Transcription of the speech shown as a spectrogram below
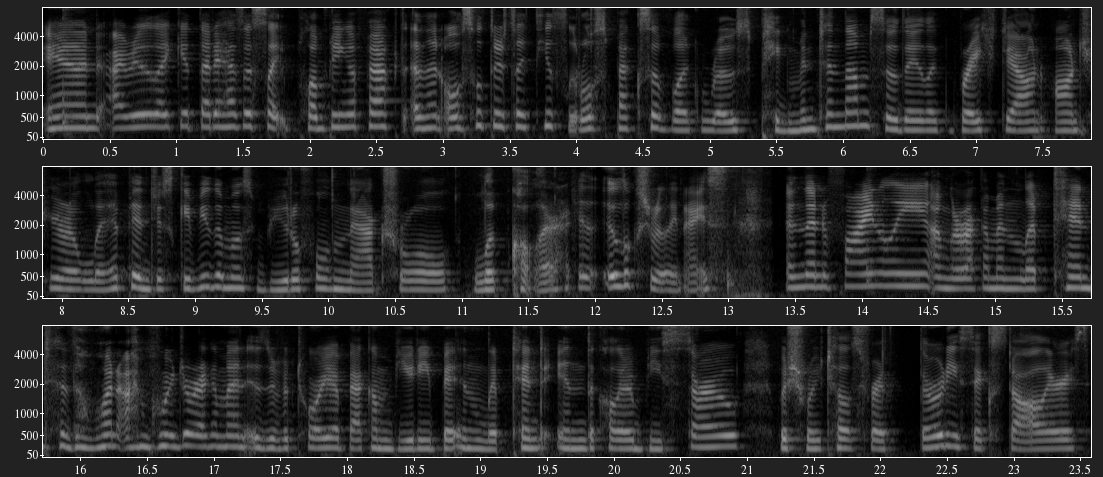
And I really like it that it has a slight plumping effect. And then also there's like these little specks of like rose pigment in them. So they like break down onto your lip and just give you the most beautiful natural lip color. It, it looks really nice. And then finally, I'm going to recommend lip tint. The one I'm going to recommend is the Victoria Beckham Beauty Bitten Lip Tint in the color Bistro, which retails for $36.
